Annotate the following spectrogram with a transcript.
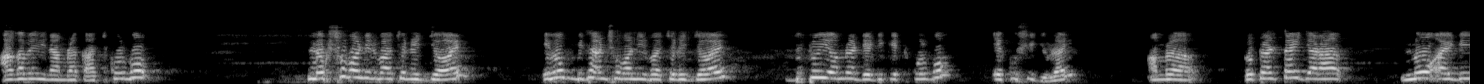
আগামী দিন আমরা কাজ করব। লোকসভা নির্বাচনের জয় এবং বিধানসভা নির্বাচনের জয় দুটোই আমরা ডেডিকেট করব একুশে জুলাই। আমরা টোটালটাই যারা নো আইডি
